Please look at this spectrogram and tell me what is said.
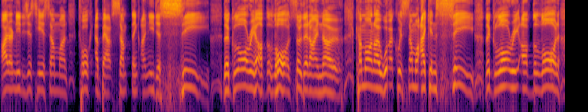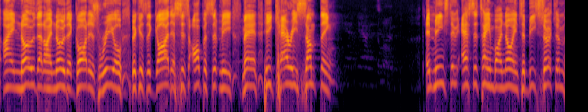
I don't need to just hear someone talk about something. I need to see the glory of the Lord so that I know. Come on, I work with someone. I can see the glory of the Lord. I know that I know that God is real because the guy that sits opposite me, man, he carries something. It means to ascertain by knowing, to be certain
